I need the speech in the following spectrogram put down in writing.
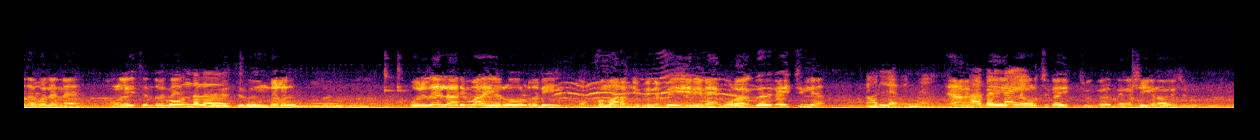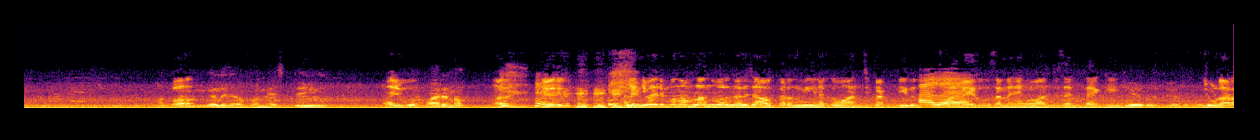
അതേപോലെ തന്നെ? കൂന്തൾ. കൂന്തൾ. ഒരു എല്ലാരും വയറ് ഓൾറെഡി ഒപ്പം നിറഞ്ഞു പിന്നെ പേരിനെ കുറെ അത് കഴിച്ചില്ല. അല്ല പിന്നെ പേരിനെ കുറച്ച് കഴിച്ചു. നിങ്ങൾ ക്ഷീണം വെച്ചിട്ടു. അപ്പൊ നിങ്ങൾ അപ്പൊ നെക്സ്റ്റ് ടൈം വരുമ്പോ വരണം. ഇനി വരുമ്പോ നമ്മളന്ന് പറഞ്ഞ പോലെ മീനൊക്കെ വാങ്ങിച്ച് കട്ട് ചെയ്ത് പഴയ തലേ ദിവസം തന്നെ ഞങ്ങൾ വാങ്ങിച്ച് സെറ്റാക്കി ചൂടാറ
